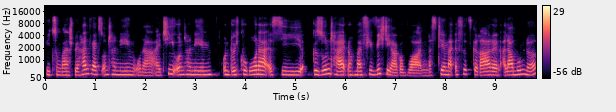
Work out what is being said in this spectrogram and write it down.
wie zum Beispiel Handwerksunternehmen oder IT-Unternehmen. Und durch Corona ist die Gesundheit noch mal viel wichtiger geworden. Das Thema ist jetzt gerade in aller Munde.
